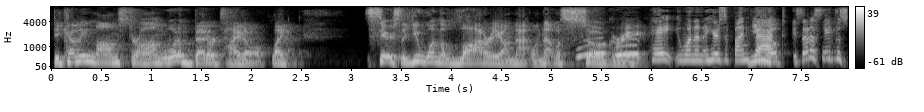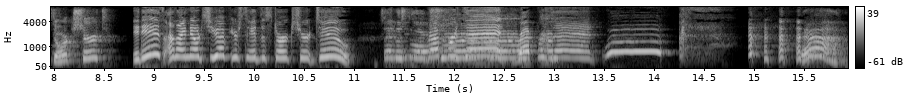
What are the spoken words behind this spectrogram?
Becoming Mom Strong, what a better title. Like, seriously, you won the lottery on that one. That was so great. Hey, you want to? know? Here's a fun You fact. know, is that a Save the Stork shirt? It is, and I noticed you have your Save the Stork shirt too. Save the Stork Represent, shirt! represent. Woo! Yeah.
